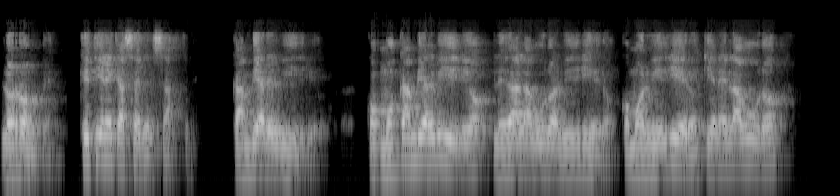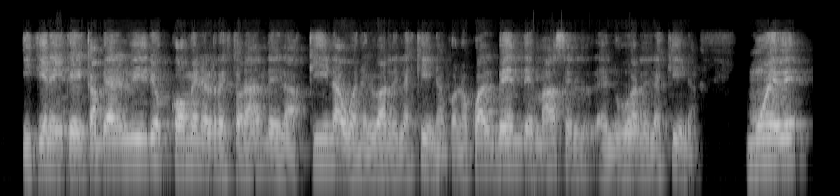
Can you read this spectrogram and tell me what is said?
Lo rompen. ¿Qué tiene que hacer el sastre? Cambiar el vidrio. Como cambia el vidrio, le da laburo al vidriero. Como el vidriero tiene laburo, y tiene que cambiar el vidrio, come en el restaurante de la esquina o en el bar de la esquina, con lo cual vende más el, lugar de la esquina. Mueve,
